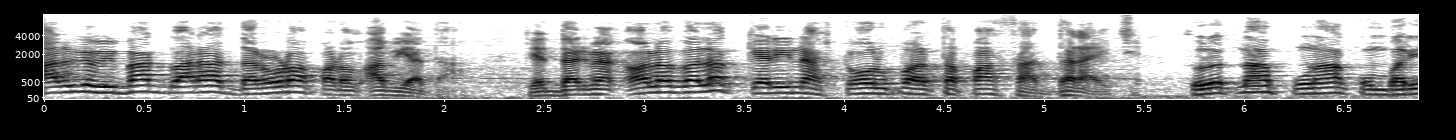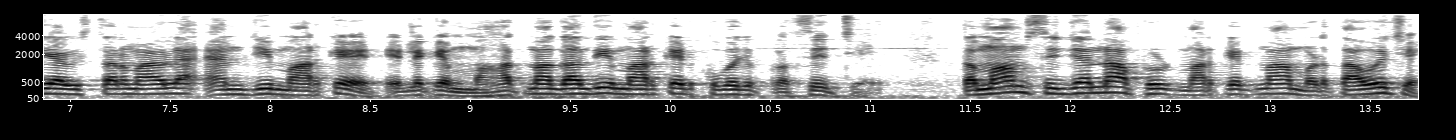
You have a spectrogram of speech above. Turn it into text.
આરોગ્ય વિભાગ દ્વારા દરોડા પાડવામાં આવ્યા હતા, જે દરમિયાન અલગ અલગ કેરીના સ્ટોલ ઉપર તપાસ હાથ ધરાઈ છે. સુરતના પુણા કુંભારિયા વિસ્તારમાં આવેલા એમજી માર્કેટ એટલે કે મહાત્મા ગાંધી માર્કેટ ખૂબ જ પ્રસિદ્ધ છે. તમામ સિઝનના ફ્રૂટ માર્કેટમાં મળતા હોય છે.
